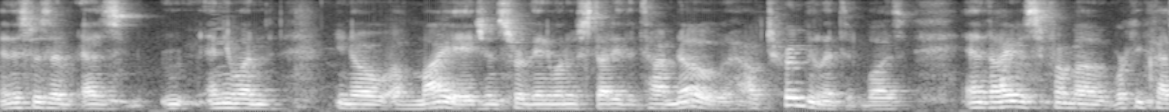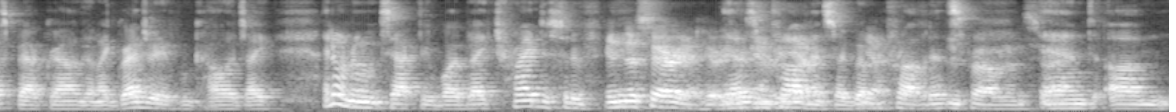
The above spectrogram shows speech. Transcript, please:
And this was, a, as anyone, you know, of my age, and certainly anyone who studied the time know how turbulent it was. And I was from a working class background, and I graduated from college. I, I don't know exactly why, but I tried to sort of. In this area here. Yeah, I was in yeah, Providence. I grew up yeah. in Providence. In Providence. Right. And um,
